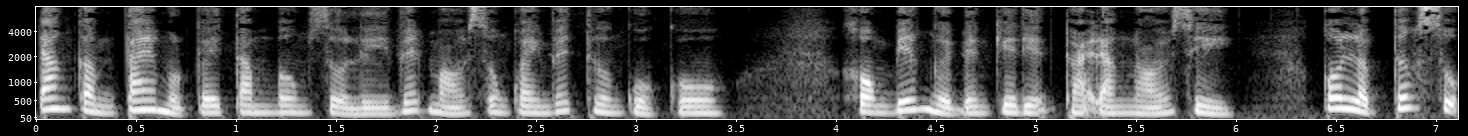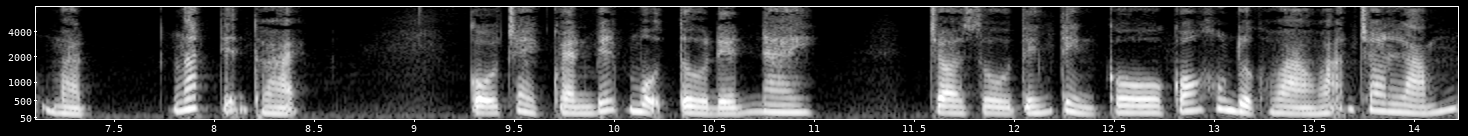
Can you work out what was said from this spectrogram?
đang cầm tay một cây tăm bông xử lý vết máu xung quanh vết thương của cô. Không biết người bên kia điện thoại đang nói gì, cô lập tức sụ mặt, ngắt điện thoại. Cố trạch quen biết mộ từ đến nay. Cho dù tính tình cô cũng không được hòa hoãn cho lắm,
